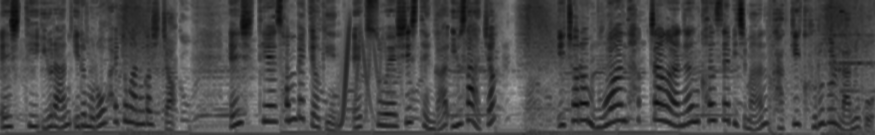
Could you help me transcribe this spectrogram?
NCT U란 이름으로 활동하는 것이죠. NCT의 선배격인 엑소의 시스템과 유사하죠? 이처럼 무한 확장하는 컨셉이지만 각기 그룹을 나누고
